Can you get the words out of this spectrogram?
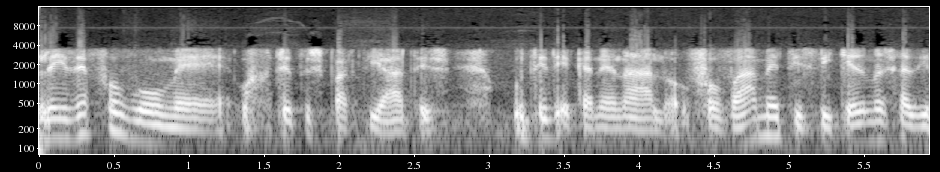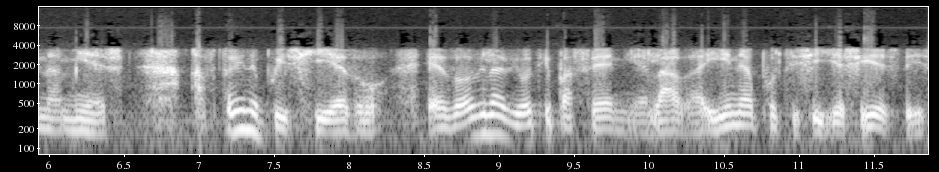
Λέει δεν φοβούμε ούτε τους Σπαρτιάτες ούτε κανένα άλλο. Φοβάμαι τις δικές μας αδυναμίες. Αυτό είναι που ισχύει εδώ. Εδώ δηλαδή ό,τι παθαίνει η Ελλάδα είναι από τις ηγεσίες της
